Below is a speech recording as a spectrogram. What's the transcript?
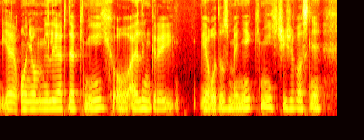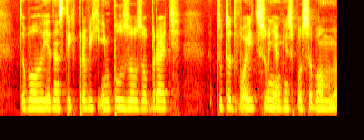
je o ňom miliarda kníh, o Eileen Gray je o dosť menej kníh, čiže vlastne to bol jeden z tých prvých impulzov zobrať túto dvojicu nejakým spôsobom e, e,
